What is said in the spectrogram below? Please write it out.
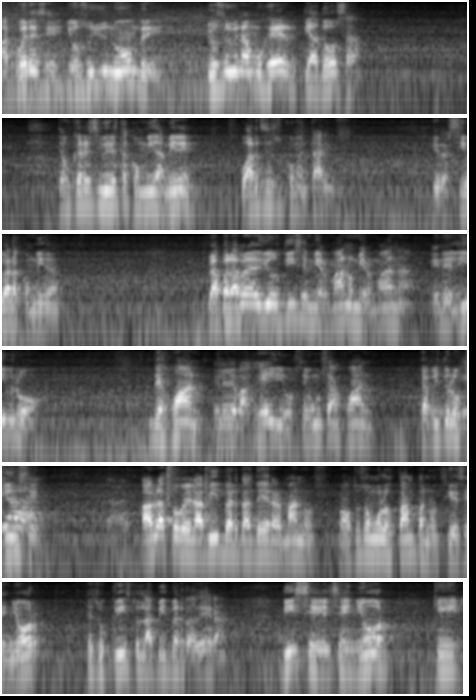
acuérdese, yo soy un hombre, yo soy una mujer piadosa. Tengo que recibir esta comida. Miren, guárdese sus comentarios y reciba la comida. La palabra de Dios dice, mi hermano, mi hermana, en el libro de Juan, en el Evangelio, según San Juan, capítulo 15, habla sobre la vid verdadera, hermanos. Nosotros somos los pámpanos y el Señor Jesucristo es la vid verdadera. Dice el Señor que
